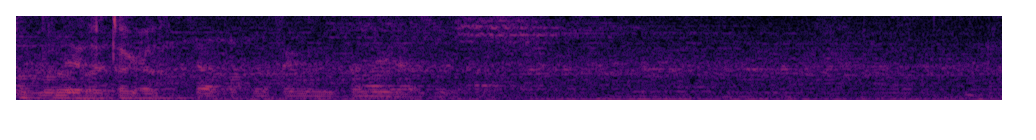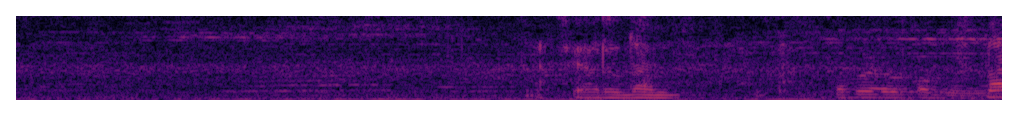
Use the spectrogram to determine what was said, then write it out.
সত্তর হাজার টাকা। চেয়ারের দাম? না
